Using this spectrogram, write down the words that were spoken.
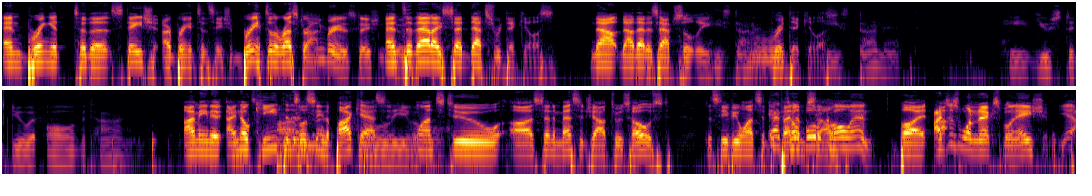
and bring it to the station, or bring it to the station, bring it to the You restaurant." can bring it to the station. And too. to that, I said, "That's ridiculous." Now, now that is absolutely He's done it. ridiculous. He's done it. He used to do it all the time. I mean, I know It's Keith is listening to the podcast. If he wants to uh, send a message out to his host to see if he wants to Yeah, defend tell Bull to call in. But I just want an explanation. yeah,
